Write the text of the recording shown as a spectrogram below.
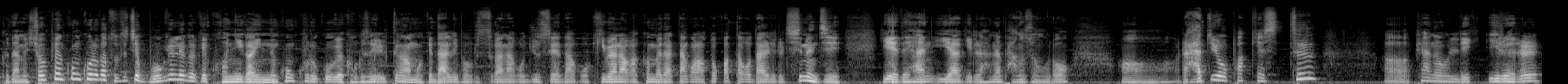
그 다음에 쇼팽 콩쿠르가 도대체 뭐길래 그렇게 권위가 있는 콩쿠르고 왜 거기서 1등하면 이렇게 난리 법석이 나고 뉴스에 나고 김연아가 금메달 딴 거랑 똑같다고 난리를 치는지에 대한 이야기를 하는 방송으로 어, 라디오 팟캐스트 어, 피아노 홀릭 1회를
